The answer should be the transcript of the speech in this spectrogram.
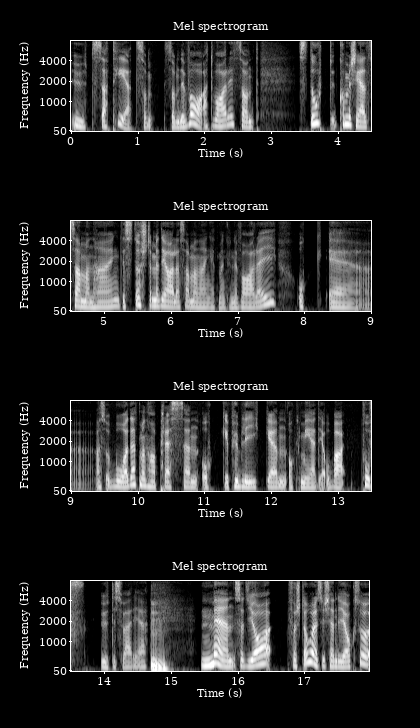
utsatthet som, som det var att vara i ett sånt stort kommersiellt sammanhang, det största mediala sammanhanget man kunde vara i. Och, eh, alltså både att man har pressen och publiken och media och bara puff ut i Sverige. Mm. Men så att jag, första året så kände jag också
